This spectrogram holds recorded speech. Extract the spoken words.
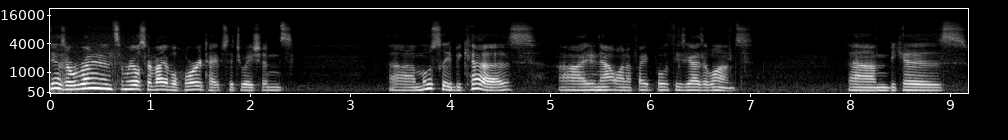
yeah, so we're running in some real survival horror type situations. Uh, mostly because uh, I do not want to fight both these guys at once. Um, because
